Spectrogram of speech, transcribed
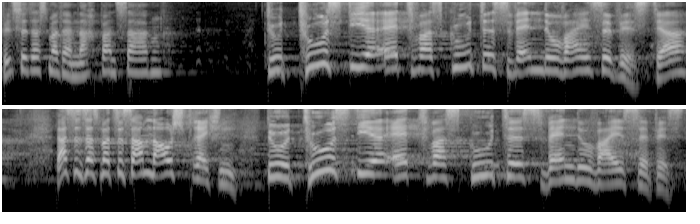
Willst du das mal deinem Nachbarn sagen? Du tust dir etwas Gutes, wenn du weise bist, ja? Lass uns das mal zusammen aussprechen. Du tust dir etwas Gutes, wenn du weise bist.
